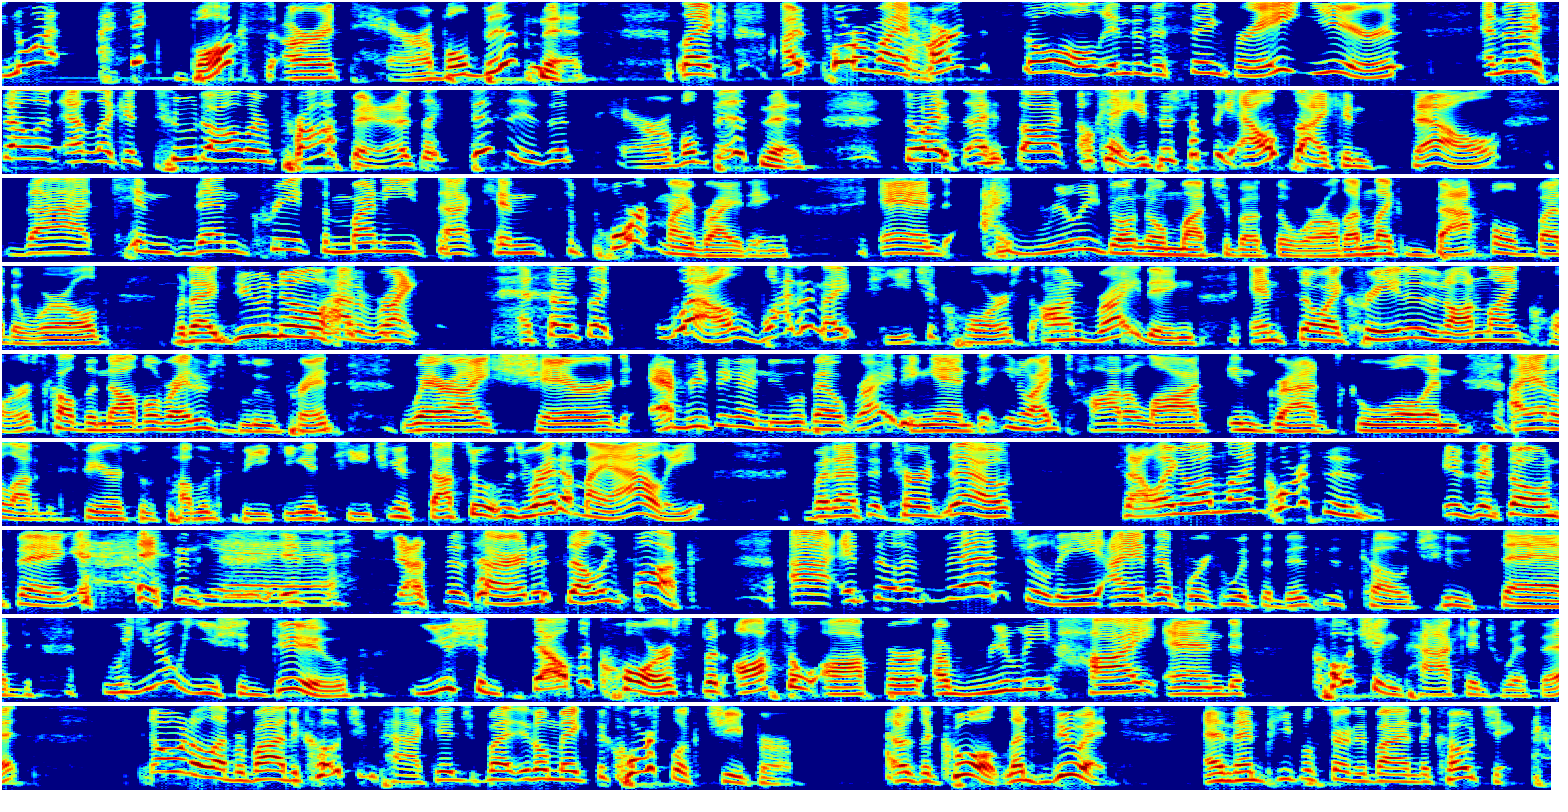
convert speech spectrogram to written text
you know what? I think books are a terrible business. Like, I pour my heart and soul into this thing for eight years, and then I sell it at like a $2 profit. I was like, this is a terrible business. So I, I thought, okay, is there something else I can sell that can then create some money that can support my writing? And I really don't know much about the world. I'm like baffled by the world, but I do know how to write. And so I was like, well, why don't I teach a course on writing? And so I created an online course called the Novel Writer's Blueprint, where I shared everything I knew about writing. And, you know, I taught a lot in grad school and I had a lot of experience with public speaking and teaching and stuff. So it was right up my alley. But as it turns out, selling online courses is its own thing. Yeah. It's just as hard as selling books. Uh, and so eventually I ended up working with the business coach who said, well, you know what you should do? You should sell the course, but also offer a really high end coaching package with it. No one will ever buy the coaching package, but it'll make the course look cheaper. I was like, cool, let's do it. And then people started buying the coaching.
